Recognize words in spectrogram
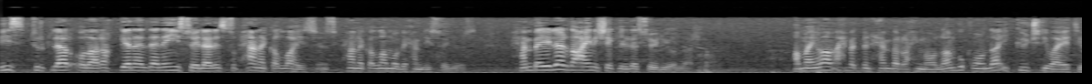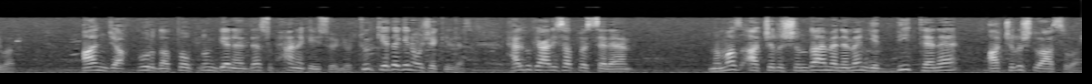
biz Türkler olarak genelde neyi söyleriz? Subhanakallah Subhanakallah ve bihamdi söylüyoruz. Hanbeliler de aynı şekilde söylüyorlar. Ama İmam Ahmed bin Hanbel rahimahullah'ın bu konuda 2-3 rivayeti var. Ancak burada toplum genelde Subhaneke'yi söylüyor. Türkiye'de gene o şekilde. Halbuki Aleyhisselatü Vesselam namaz açılışında hemen hemen 7 tane açılış duası var.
